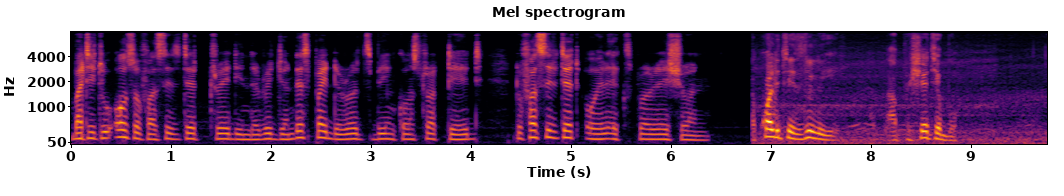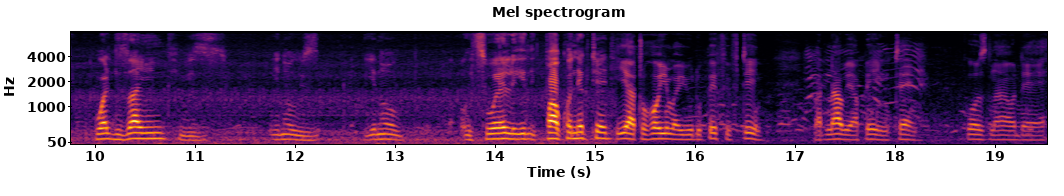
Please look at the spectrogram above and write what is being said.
but it will also facilitate trade in the region despite the roads being constructed to facilitate oil exploration. The quality is really appreciable, well designed, with you know, with you know, it's well in- power connected. Here to Hoima you would pay 15, but now we are paying 10 because now the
